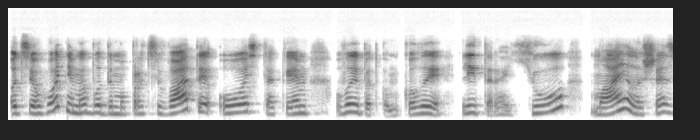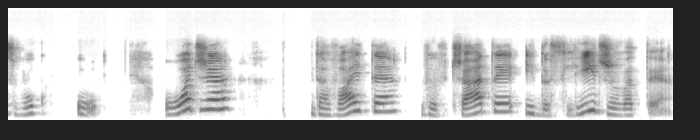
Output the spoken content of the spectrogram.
От сьогодні ми будемо працювати ось таким випадком, коли літера Ю має лише звук У. Отже, давайте вивчати і досліджувати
